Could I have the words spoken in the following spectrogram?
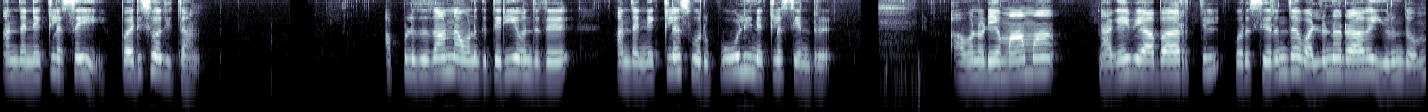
அந்த நெக்லஸை பரிசோதித்தான். அப்பொழுதுதான் அவனுக்கு தெரிய வந்தது அந்த நெக்லஸ் ஒரு போலி நெக்லஸ் என்று. அவனுடைய மாமா நகை வியாபாரத்தில் ஒரு சிறந்த வல்லுநராக இருந்தும்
